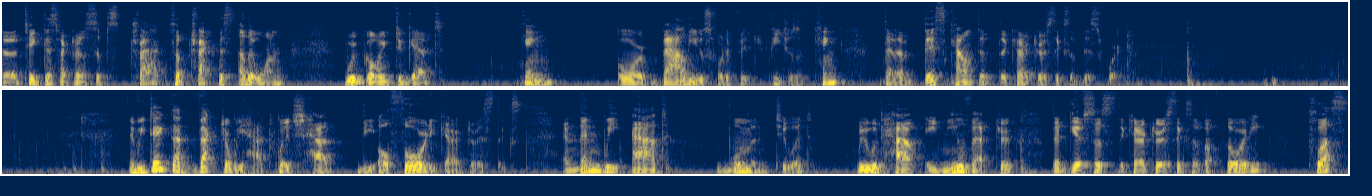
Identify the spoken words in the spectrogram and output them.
uh, take this vector and subtract, subtract this other one, we're going to get king or values for the features of king that have discounted the characteristics of this word. If we take that vector we had, which had the authority characteristics, and then we add woman to it, we would have a new vector that gives us the characteristics of authority plus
